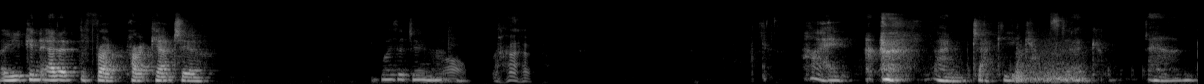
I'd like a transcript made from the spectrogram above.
Oh, you can edit the front part, can't you? Why is it doing that? Oh. Hi, I'm Jackie Capstick, and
